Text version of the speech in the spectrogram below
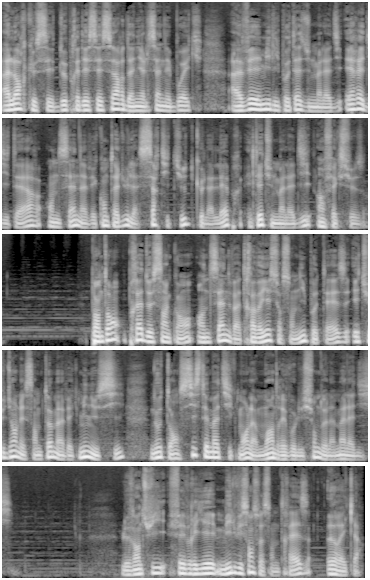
Alors que ses deux prédécesseurs, Danielsen et Boeck, avaient émis l'hypothèse d'une maladie héréditaire, Hansen avait quant à lui la certitude que la lèpre était une maladie infectieuse. Pendant près de cinq ans, Hansen va travailler sur son hypothèse, étudiant les symptômes avec minutie, notant systématiquement la moindre évolution de la maladie le 28 février 1873, Eureka.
